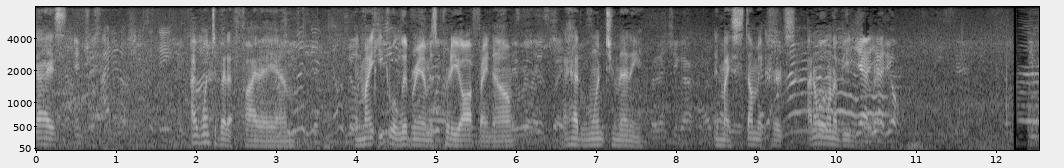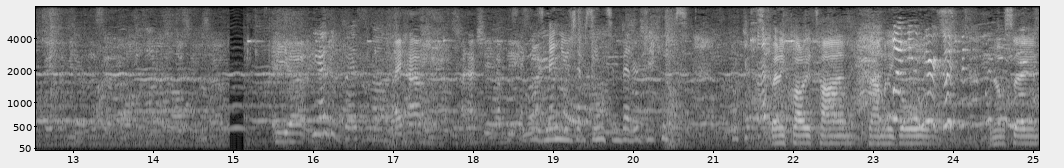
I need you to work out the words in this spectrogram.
Guys, interesting. I went to bed at 5 a.m. and my equilibrium is pretty off right now. I had one too many, and my stomach hurts. I don't want to be here. He has the best smell. I have. I actually have These menus have seen some better days. Spending quality time, family goals, you know what I'm saying?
